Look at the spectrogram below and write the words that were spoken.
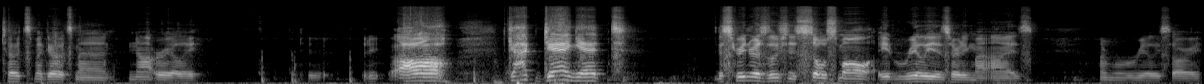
totes my goats, man. Not really. Two, three... Oh! God dang it! The screen resolution is so small, it really is hurting my eyes. I'm really sorry.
